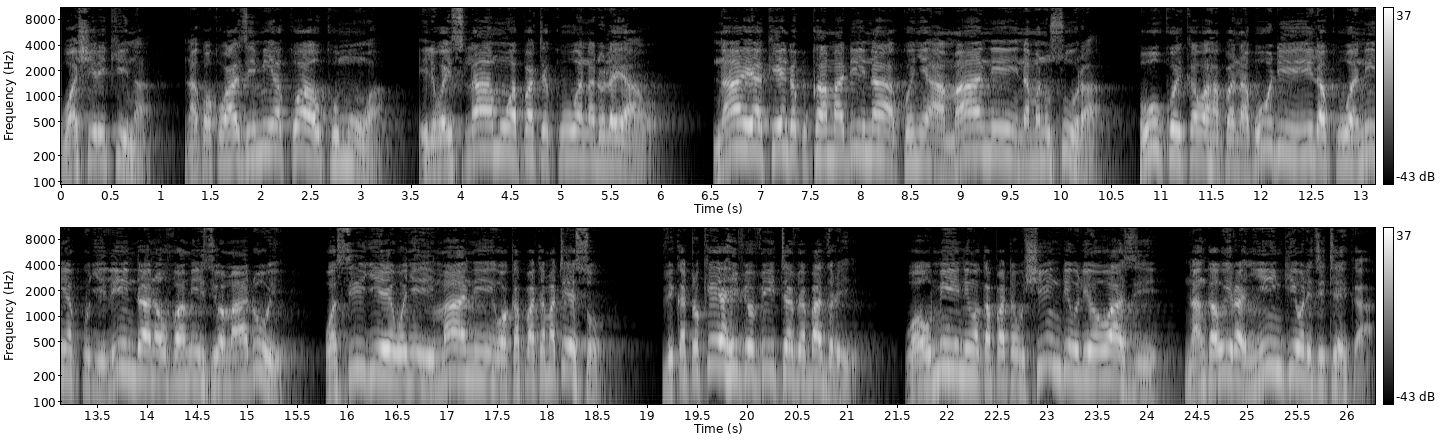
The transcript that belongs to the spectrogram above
washirikina na kwa kuazimia kwao kumua ili waislamu wapate kuwa na dola yao. Naye akienda kukaa Madina kwenye amani na manusura, huko ikawa hapana budi ila kuwania kujilinda na uvamizi wa maadui, wasije wenye imani wakapata mateso. Vikatokea hivyo vita vya Badri, waumini wakapata ushindi uliowazi na ngawira nyingi waliziteka.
